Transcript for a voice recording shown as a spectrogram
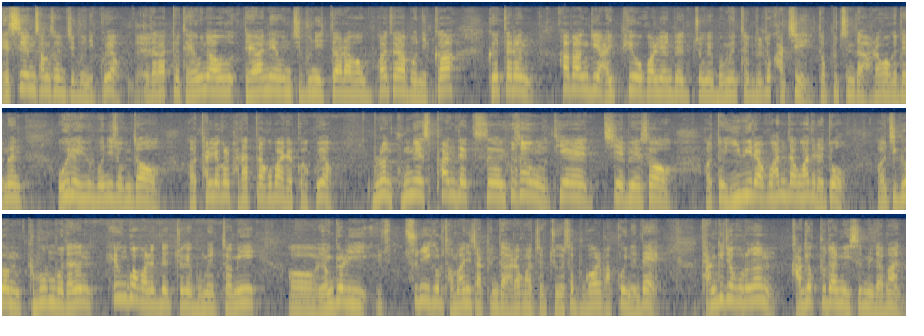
SM 상선 지분이 있고요. 네. 게다가 또 대운하우, 대한해운 지분이 있다라고 하다 보니까 그에 따른 하반기 IPO 관련된 쪽의 모멘텀들도 같이 덧붙인다라고 하게 되면 오히려 이 부분이 좀더 어, 탄력을 받았다고 봐야 될 것 같고요. 물론 국내 스판덱스 효성 TH에 비해서 어, 또 2위라고 한다고 하더라도 어, 지금 그 부분보다는 해운과 관련된 쪽의 모멘텀이 어, 연결이 순이익으로 더 많이 잡힌다라고 하는 점 쪽에서 부각을 받고 있는데 단기적으로는 가격 부담이 있습니다만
